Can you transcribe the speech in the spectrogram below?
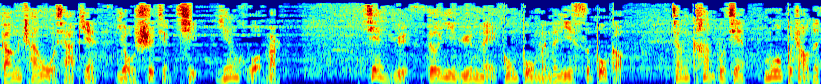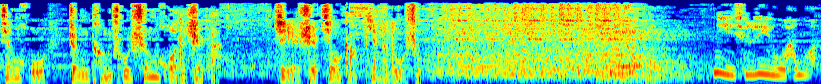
港产武侠片有市井气、烟火味儿，剑雨得益于美工部门的一丝不苟。将看不见、摸不着的江湖蒸腾出生活的质感，这也是旧港片的路数。你已经利用完我了。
